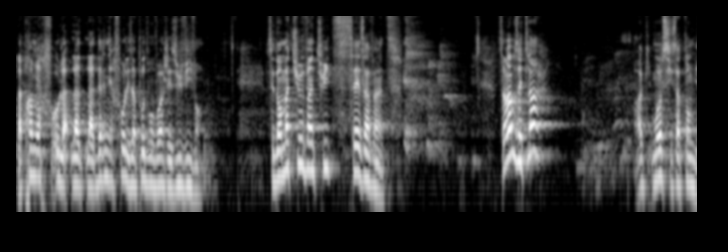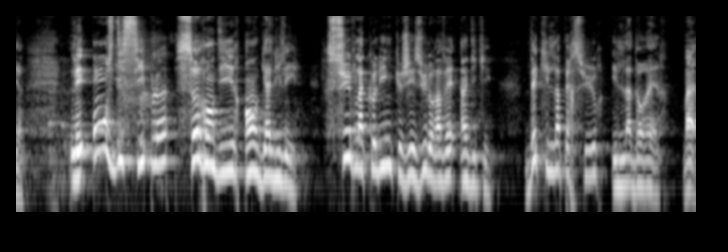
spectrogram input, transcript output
la, première fois, la dernière fois où les apôtres vont voir Jésus vivant. C'est dans Matthieu 28, 16 à 20. Ça va, vous êtes là? Moi aussi, ça tombe bien. Les onze disciples se rendirent en Galilée, sur la colline que Jésus leur avait indiquée. Dès qu'ils l'aperçurent, ils l'adorèrent. Ben,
